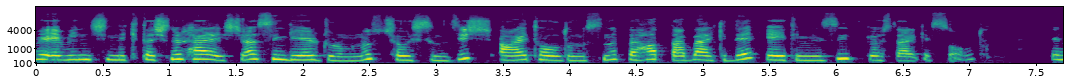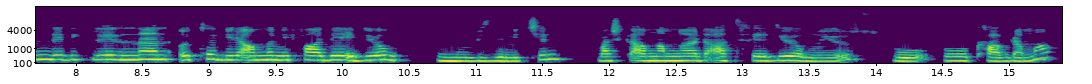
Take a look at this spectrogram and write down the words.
ve evin içindeki taşınır her eşya sizin gelir durumunuz, çalıştığınız iş, ait olduğunuz sınıf ve hatta belki de eğitiminizin göstergesi oldu. Senin dediklerinden öte bir anlam ifade ediyor mu bizim için? Başka anlamlar da atfediyor muyuz bu, bu kavrama?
